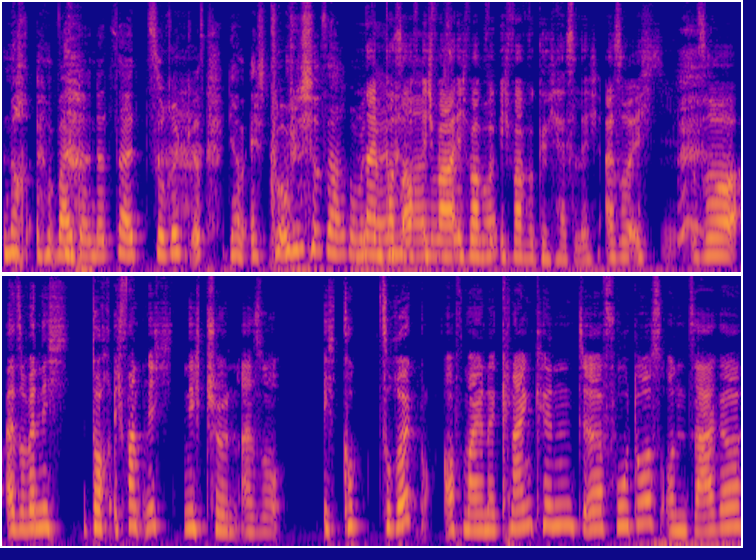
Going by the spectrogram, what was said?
noch weiter in der Zeit zurück ist. Die haben echt komische Sachen mit Nein, pass Haaren auf, ich war, so ich war, ich war wirklich hässlich. Also ich, so, also wenn ich, doch, ich fand mich nicht schön. Also ich guck zurück auf meine Kleinkind-Fotos und sage,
